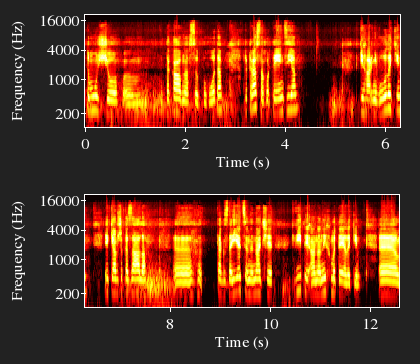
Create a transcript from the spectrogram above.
тому що ем, така в нас погода. Прекрасна гортензія, такі гарні волоті, як я вже казала. Так здається, не наче квіти, а на них метелики. Е,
